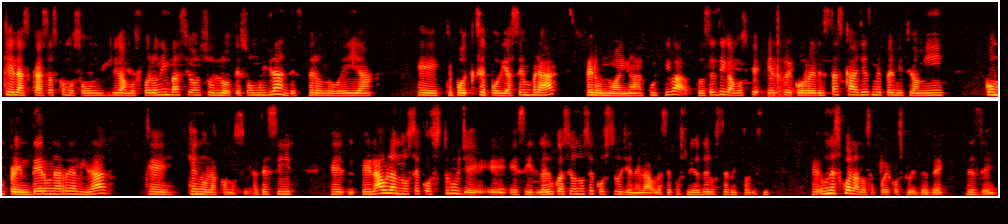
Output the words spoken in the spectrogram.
que las casas como son, digamos, fueron invasión, sus lotes son muy grandes, pero no veía que se podía sembrar, pero no hay nada cultivado. Entonces, digamos que el recorrer estas calles me permitió a mí comprender una realidad que, que no la conocía. Es decir, el, aula no se construye, eh, es decir, la educación no se construye en el aula, se construye desde los territorios. Eh, una escuela no se puede construir desde, desde,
